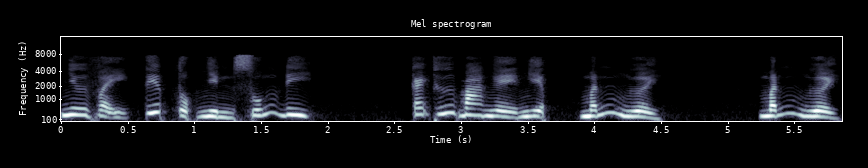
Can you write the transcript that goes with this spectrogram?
Như vậy tiếp tục nhìn xuống đi. Cái thứ ba nghề nghiệp, mẫn người. Mẫn người.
